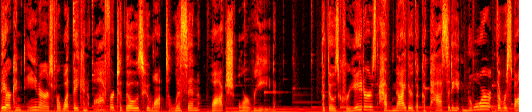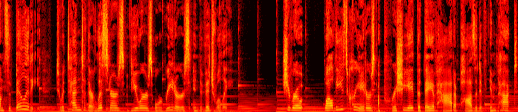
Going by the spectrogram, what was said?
They are containers for what they can offer to those who want to listen, watch, or read. But those creators have neither the capacity nor the responsibility to attend to their listeners, viewers, or readers individually. She wrote While these creators appreciate that they have had a positive impact,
